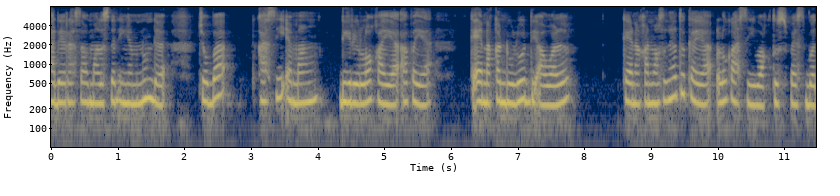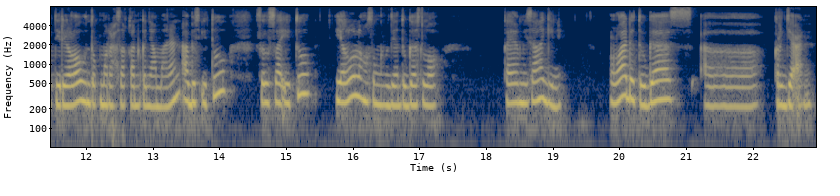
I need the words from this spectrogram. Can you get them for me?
ada rasa males dan ingin menunda coba kasih emang diri lo kayak apa ya keenakan dulu di awal keenakan. Maksudnya tuh kayak lo kasih waktu space buat diri lo untuk merasakan kenyamanan abis itu selesai itu ya lo langsung ngerjain tugas lo. Kayak misalnya gini lo ada tugas uh, kerjaan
